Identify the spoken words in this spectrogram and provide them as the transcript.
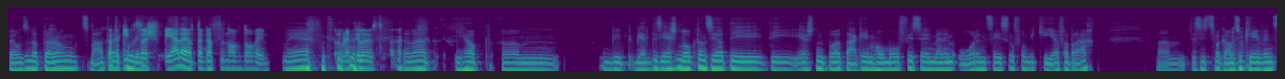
bei uns in der Abteilung zwei, drei Da gibt es eine Sperre und dann kannst du den auf den Dach heben. Nee, Problem gelöst. nein, nein, ich habe ähm, während des ersten Lockdowns ja die, die ersten paar Tage im Homeoffice in meinem Ohrensessel vom Ikea verbracht. Ähm, das ist zwar ganz Mhm. okay, wenn du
